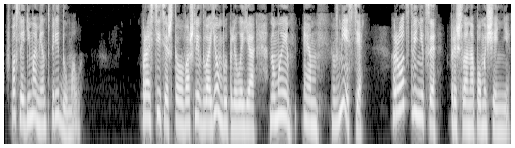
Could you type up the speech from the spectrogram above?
в последний момент передумал. «Простите, что вошли вдвоем», — выпалила я, — «но мы, эм, вместе. Родственницы», — пришла на помощь Энни.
